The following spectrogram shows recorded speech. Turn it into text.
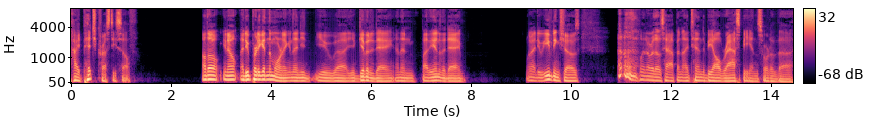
high pitched crusty self. Although, you know, I do pretty good in the morning and then you, you, uh, you give it a day. And then by the end of the day, when I do evening shows, whenever those happen, I tend to be all raspy and sort of, uh,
